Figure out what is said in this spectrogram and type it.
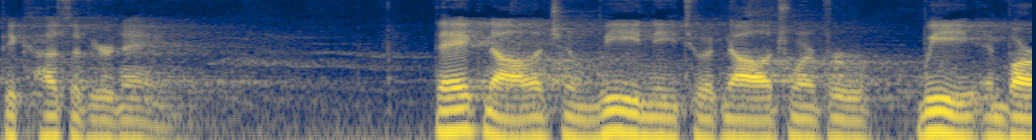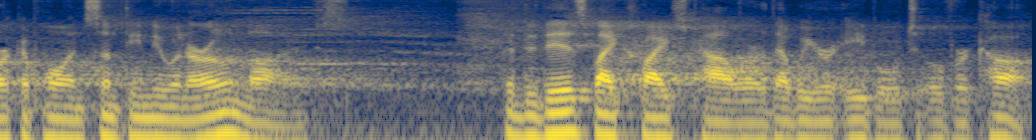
because of your name. They acknowledge, and we need to acknowledge whenever we embark upon something new in our own lives that it is by Christ's power that we are able to overcome.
